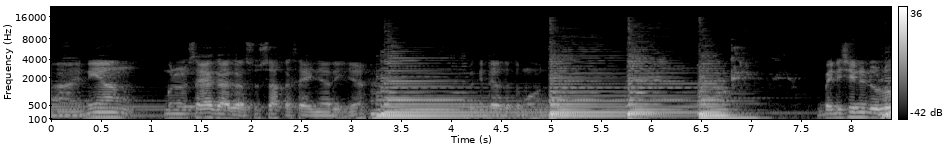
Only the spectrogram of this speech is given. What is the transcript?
Nah ini yang menurut saya agak-agak susah ke saya nyarinya. Coba kita ketemu sampai di sini dulu.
